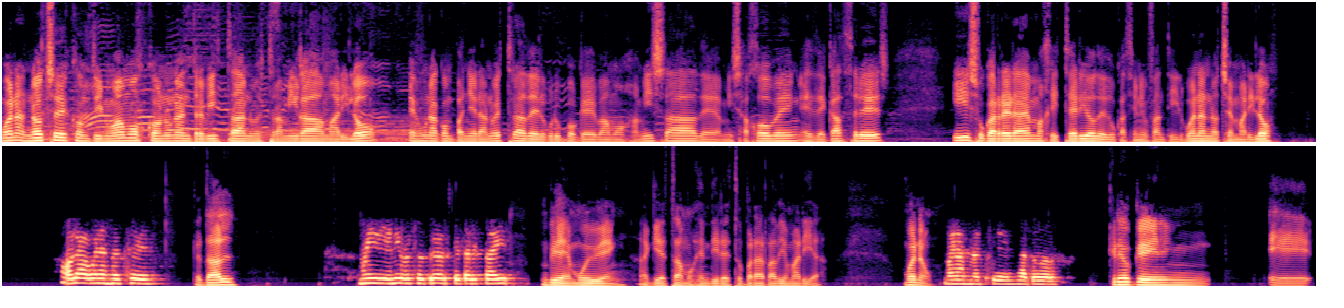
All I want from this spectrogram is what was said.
Buenas noches, continuamos con una entrevista a nuestra amiga Mariló. Es una compañera nuestra del grupo que vamos a misa, de misa joven, es de Cáceres y su carrera es Magisterio de Educación Infantil. Buenas noches, Mariló. Hola, buenas noches. ¿Qué tal? Muy bien, ¿y vosotros qué tal estáis? Bien, muy bien. Aquí estamos en directo para Radio María. Bueno, Buenas noches a todos. creo que en- eh,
